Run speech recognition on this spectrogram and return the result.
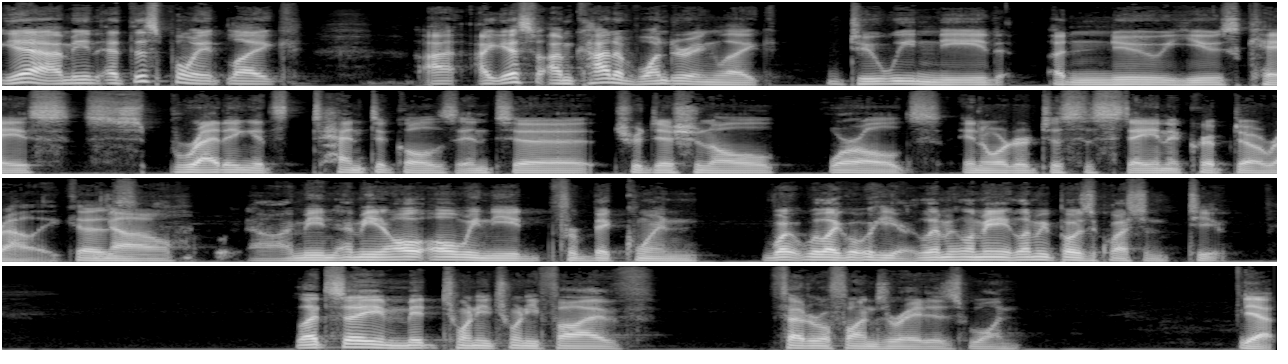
yeah, I mean, at this point, like, I, I guess I'm kind of wondering, like, do we need a new use case spreading its tentacles into traditional worlds in order to sustain a crypto rally? Because no, no, I mean, I mean, all, all we need for Bitcoin, what like what here? Let me let me let me pose a question to you. Let's say in mid 2025, federal funds rate is one. Yeah.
